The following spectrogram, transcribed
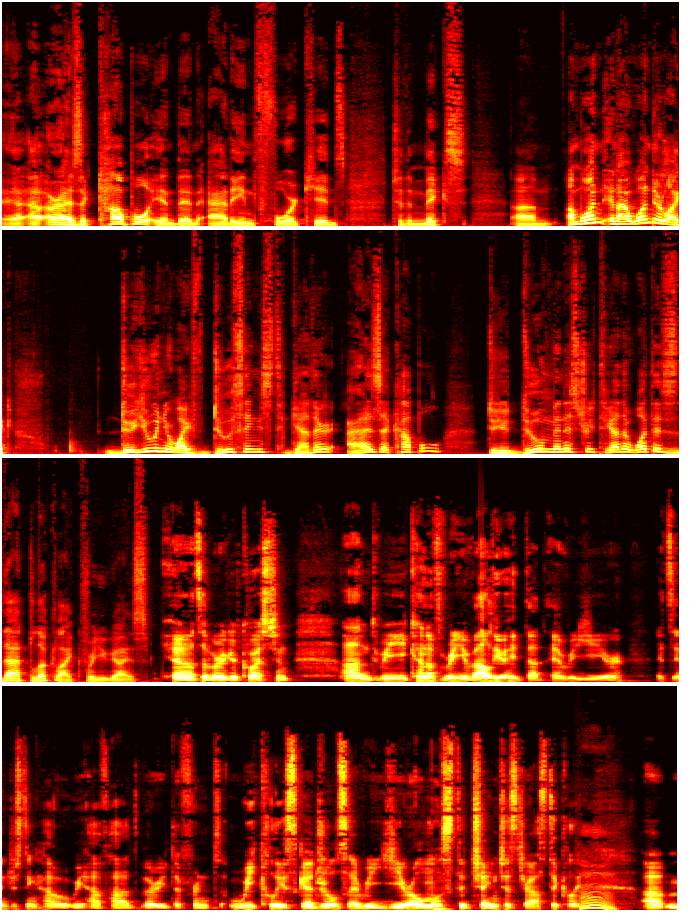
uh, or as a couple and then adding four kids to the mix um i'm one and i wonder like do you and your wife do things together as a couple do you do ministry together? What does that look like for you guys? Yeah that's a very good question. And we kind of reevaluate that every year. It's interesting how we have had very different weekly schedules every year almost. It changes drastically. Mm. um,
